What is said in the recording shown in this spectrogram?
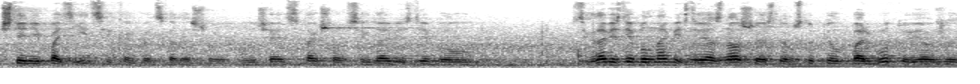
чтения позиций, как бы сказать, что получается так, что он всегда везде был, всегда везде был на месте. Я знал, что если он вступил в борьбу, то я уже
